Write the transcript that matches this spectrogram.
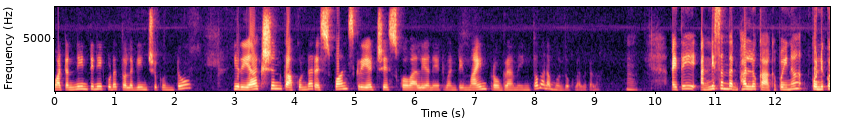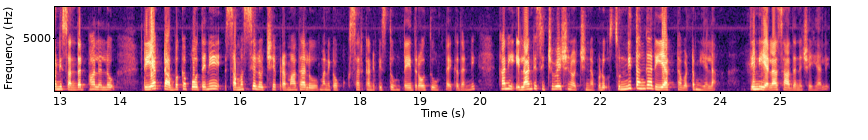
వాటన్నింటినీ కూడా తొలగించుకుంటూ ఈ రియాక్షన్ కాకుండా రెస్పాన్స్ క్రియేట్ చేసుకోవాలి అనేటువంటి మైండ్ ప్రోగ్రామింగ్తో మనం ముందుకు వెళ్ళగలం మ్మ్. అయితే అన్ని సందర్భాల్లో కాకపోయినా కొన్ని కొన్ని సందర్భాలలో రియాక్ట్ అవ్వకపోతేనే సమస్యలు వచ్చే ప్రమాదాలు మనకి ఒక్కొక్కసారి కనిపిస్తూ ఉంటాయి ఎదురవుతూ ఉంటాయి కదండి. కానీ ఇలాంటి సిచ్యువేషన్ వచ్చినప్పుడు సున్నితంగా రియాక్ట్ అవ్వటం ఎలా? దీన్ని ఎలా సాధన చేయాలి?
